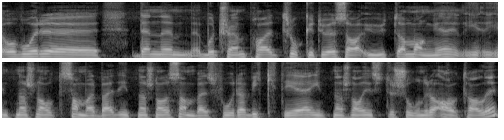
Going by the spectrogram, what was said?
Og hvor, den, hvor Trump har trukket USA ut av mange internasjonalt samarbeid, internasjonale samarbeidsfora, viktige internasjonale institusjoner og avtaler,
